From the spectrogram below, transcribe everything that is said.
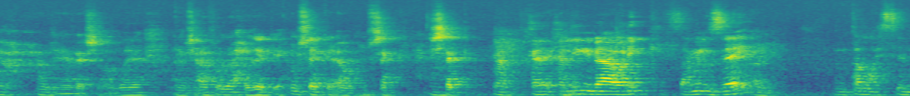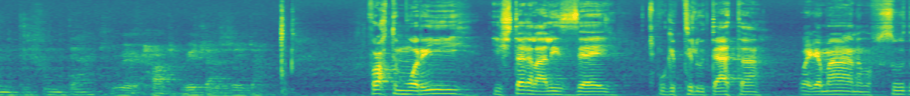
يلا يا باشا والله أنا مش عارف أقول لحضرتك إيه. مش فاكر قوي مش فاكر. مش فاكر. خليني بقى أوريك تستعمله إزاي. أيوة. نطلع السن من التليفون بتاعك. حاضر. بيطلع إزاي ده. فرحت موريه يشتغل عليه إزاي؟ وجبت له data. ويا جماعة أنا مبسوط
